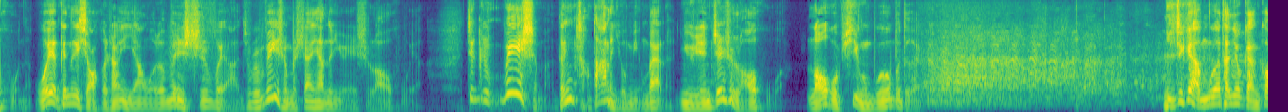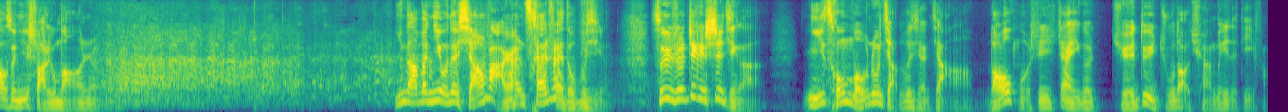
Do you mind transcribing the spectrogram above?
虎呢？我也跟那个小和尚一样，我就问师傅呀，就是为什么山下的女人是老虎呀？这个为什么？等你长大了你就明白了，女人真是老虎，老虎屁股摸不得呀。你这敢摸，他就敢告诉你耍流氓，知道吗？你哪怕你有那想法，让人猜出来都不行。所以说这个事情啊，你从某种角度讲讲啊，老虎是占一个绝对主导权威的地方。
